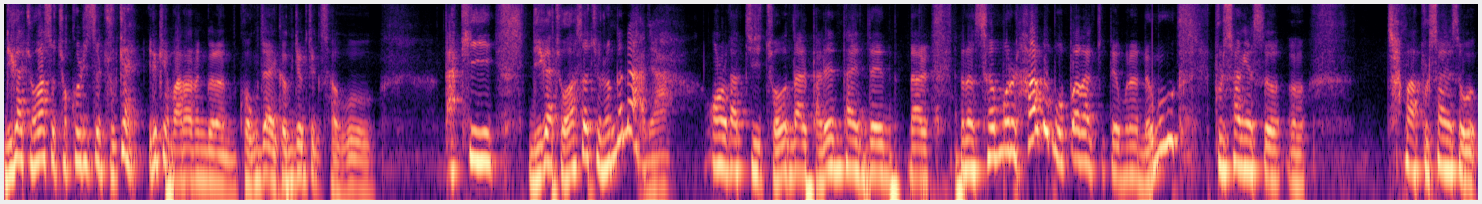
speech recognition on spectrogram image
네가 좋아서 초콜릿을 줄게. 이렇게 말하는 거는 공자의 긍정적 사고. 딱히 네가 좋아서 주는 건 아니야. 오늘같이 좋은 날, 발렌타인데이 날, 너는 선물을 하나도 못 받았기 때문에 너무 불쌍해서, 어, 차마 불쌍해서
